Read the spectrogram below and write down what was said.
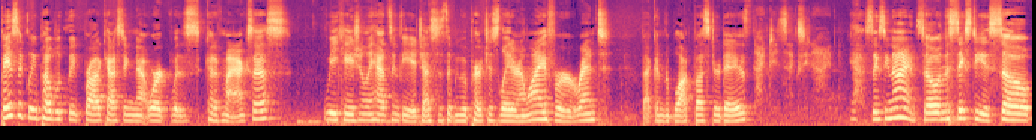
basically, publicly broadcasting network was kind of my access. we occasionally had some VHSs that we would purchase later in life or rent back in the blockbuster days. 1969. Yeah, 69. So in the 60s. So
